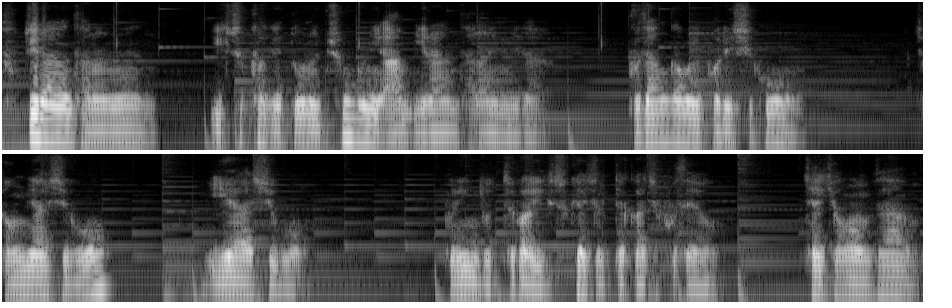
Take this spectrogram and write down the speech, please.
숙지라는 단어는 익숙하게 또는 충분히 암이라는 단어입니다. 부담감을 버리시고 정리하시고 이해하시고 본인 노트가 익숙해질 때까지 보세요. 제 경험상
